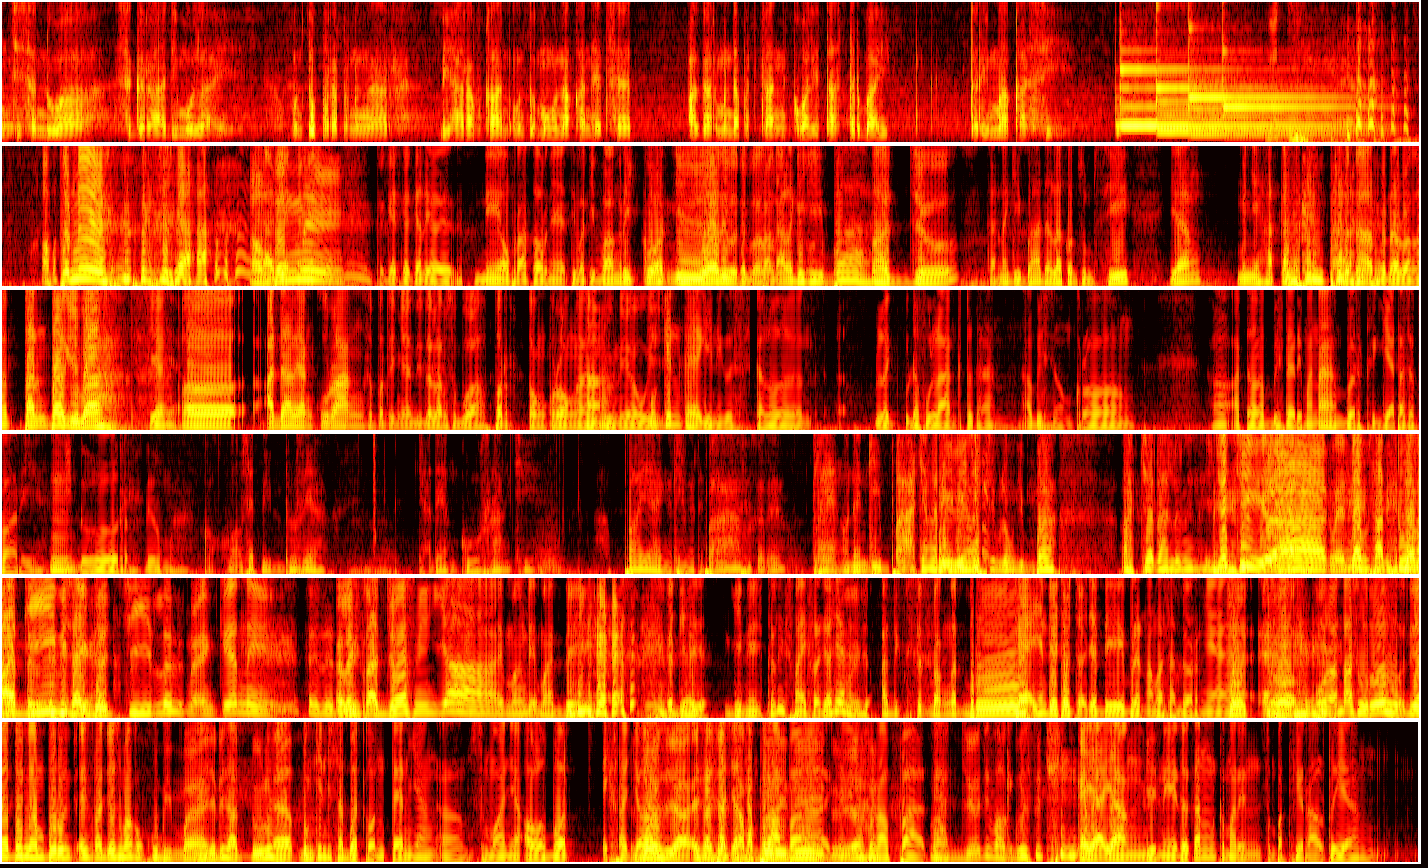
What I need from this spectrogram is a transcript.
Fun Season 2 segera dimulai. Untuk para pendengar, diharapkan untuk menggunakan headset agar mendapatkan kualitas terbaik. Terima kasih. Apa nih? Apa Kaget, nih? Kaget kaget ya. Ini operatornya tiba-tiba nge-record. Iya tiba-tiba. Padahal lagi gibah. Ajo. Karena gibah adalah konsumsi yang menyehatkan mental. Benar, benar banget. Tanpa gibah Iya, iya. eh ada yang kurang sepertinya di dalam sebuah pertongkrongan ah. duniawi. Mungkin kayak gini Gus, kalau lagi udah pulang gitu kan, habis nongkrong eh, atau habis dari mana berkegiatan satu hari, Hmm. tidur di rumah. Kok kok nggak bisa tidur ya? Kayak ada yang kurang sih. Apa ya ingat-ingat? Bah, katanya. Klengonan gibah hari ini sih belum gibah. Acet dah lu nih. Iya Ci lah, jam 1 Jam pagi satu. bisa ide Ci lu. Nah engke nih. Kalau extra jos nih, ya emang dek made. Eh, dia gini kali sama extra Joss ya. Addicted banget bro. Kayaknya dia cocok jadi brand ambasadornya. Cocok. Orang tak suruh dia tuh nyampur extra jos sama Koko Bima jadi satu lu. Eh, mungkin bisa buat konten yang eh, semuanya all about extra Jos ya, extra Extra jos Joss campur apa? ini gitu ya. campur apa? Kayak Wajo sih bagus tuh Ci. kayak yang gini itu kan kemarin sempat viral tuh yang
